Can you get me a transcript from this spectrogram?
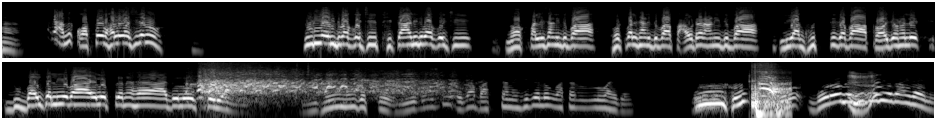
হ্যাঁ। আরে আমি কত ভালোবাসি জানো? চুড়ি আনি দিবা কইছি ফিতা আনি দিবা কইছি। নখ পালিশ আনি দিবা ঠোঁট পালিশ আনি দিবা পাউডার আনি দিবা লিয়া ঘুরতে যাবা প্রয়োজন হলে দুবাই চালিয়ে বা এলো প্লেনে হ্যাঁ দুলো করিয়া মন করছে আমি বলছি ওগা বাচ্চা মেজিকে লোক বাচ্চা লোয়াই দেয়। বড়- মেজিকে গায়ে দেয়নি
